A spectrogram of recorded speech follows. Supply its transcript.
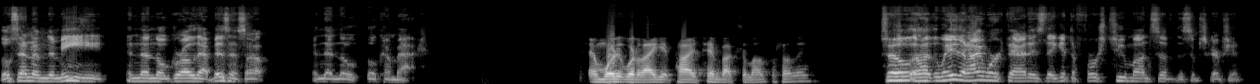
They'll send them to me, and then they'll grow that business up, and then they'll they'll come back. And what what do they get paid? Ten bucks a month or something? So uh, the way that I work that is they get the first two months of the subscription.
